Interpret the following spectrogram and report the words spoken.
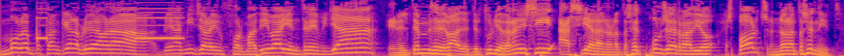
Molt bé, doncs tanquem la primera, hora, primera mitja hora informativa i entrem ja en el temps de debat, de tertúlia d'anàlisi, així a la 97.0 Ràdio Esports 97 nit.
